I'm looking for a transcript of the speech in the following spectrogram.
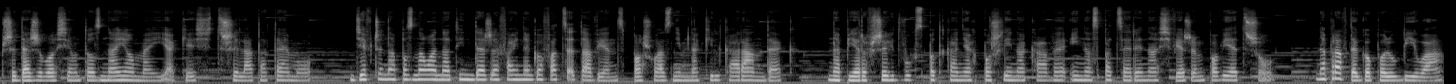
Przydarzyło się to znajomej jakieś trzy lata temu. Dziewczyna poznała na Tinderze fajnego faceta, więc poszła z nim na kilka randek. Na pierwszych dwóch spotkaniach poszli na kawę i na spacery na świeżym powietrzu. Naprawdę go polubiła,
